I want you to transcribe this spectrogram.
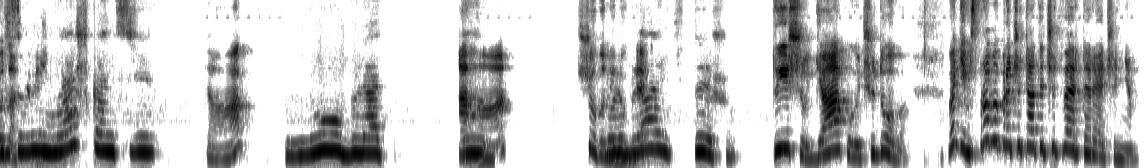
Будь ласка, Лісові мешканці Так, люблять, ага. Що вони люблять? полюбляють тишу. Тишу, дякую, чудово. Вадім, спробуй прочитати четверте речення.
